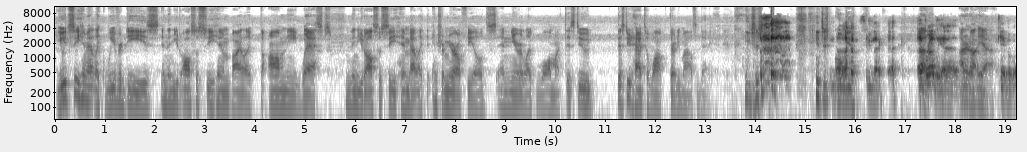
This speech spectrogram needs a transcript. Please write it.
You would see him at like Weaver D's, and then you'd also see him by like the Omni West, and then you'd also see him at like the intramural fields and near like Walmart. This dude, this dude had to walk thirty miles a day. he just, he just no, always. I haven't seen that guy. I uh, probably have. I don't know. Yeah, can't put my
